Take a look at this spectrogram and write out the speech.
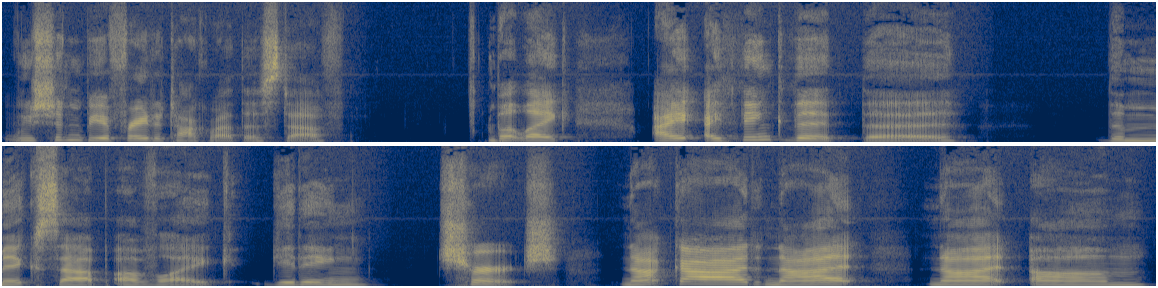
we shouldn't be afraid to talk about this stuff. But like I I think that the the mix up of like getting church, not God, not not um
